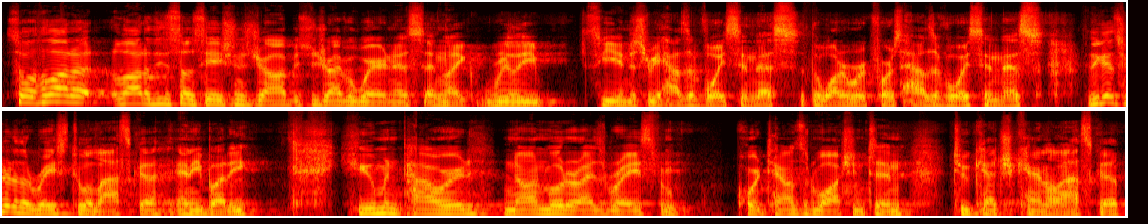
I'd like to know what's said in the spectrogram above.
So a lot of a lot of the association's job is to drive awareness and like really ski industry has a voice in this. The water workforce has a voice in this. Have you guys heard of the race to Alaska? Anybody? Human powered, non-motorized race from Port Townsend, Washington to Ketchikan, Alaska.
